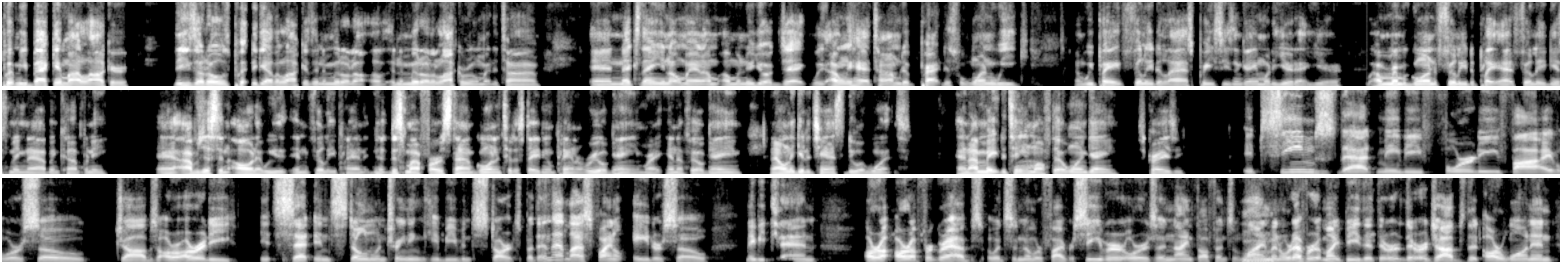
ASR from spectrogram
put me back in my locker. These are those put together lockers in the middle of, the, in the middle of the locker room at the time. And next thing you know, man, I'm, I'm a New York Jack. We I only had time to practice for one week, and we played Philly the last preseason game of the year that year. I remember going to Philly to play at Philly against McNabb and company. And I was just in awe that we in Philly playing. This is my first time going into the stadium playing a real game, right? NFL game. And I only get a chance to do it once and I made the team off that one game. It's crazy. It seems that maybe 45 or so jobs are already set in stone when training camp even starts. But then that last final eight or so, maybe 10, are, are up for grabs. Or it's a number five receiver or it's a ninth offensive mm-hmm. lineman or whatever it might be. That there are, there are jobs that are won. And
